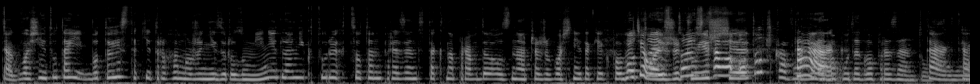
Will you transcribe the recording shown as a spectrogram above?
Tak, właśnie tutaj, bo to jest takie trochę może niezrozumienie dla niektórych, co ten prezent tak naprawdę oznacza, że właśnie tak jak powiedziałaś, że to czujesz jest cała się... otoczka w ogóle Tak. wokół tego prezentu Tak, w ogóle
